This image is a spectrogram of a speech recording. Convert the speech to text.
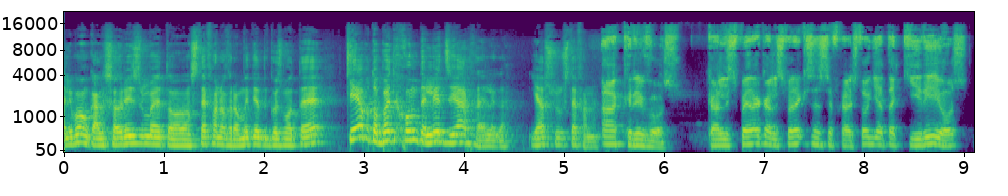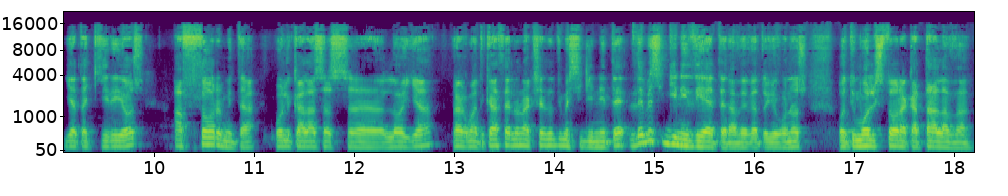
λοιπόν, καλωσορίζουμε τον Στέφανο Βρωμίδη από την Κοσμοτέ και από το bethome.gr θα έλεγα. Γεια σου Στέφανο. Ακριβώς. Καλησπέρα, καλησπέρα και σας ευχαριστώ για τα κυρίως για τα κυρίως αυθόρμητα πολύ καλά σας λόγια. Πραγματικά θέλω να ξέρετε ότι με συγκινείτε. Δεν με συγκινεί ιδιαίτερα βέβαια το γεγονός ότι μόλις τώρα κατάλαβα,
